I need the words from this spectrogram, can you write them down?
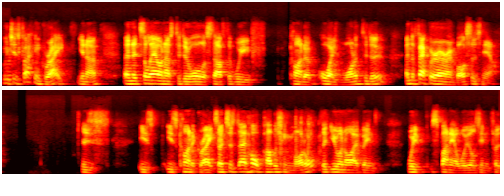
which is fucking great, you know, and it's allowing us to do all the stuff that we've kind of always wanted to do, and the fact we're our own bosses now is is is kind of great. So it's just that whole publishing model that you and I have been we've spun our wheels in for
